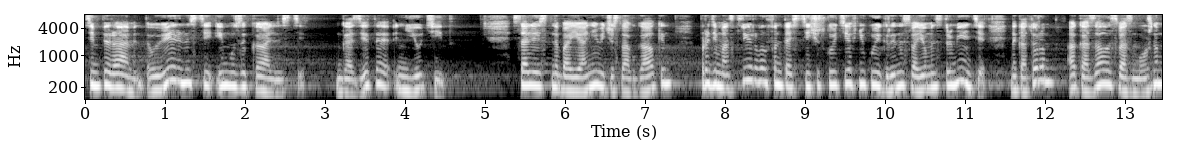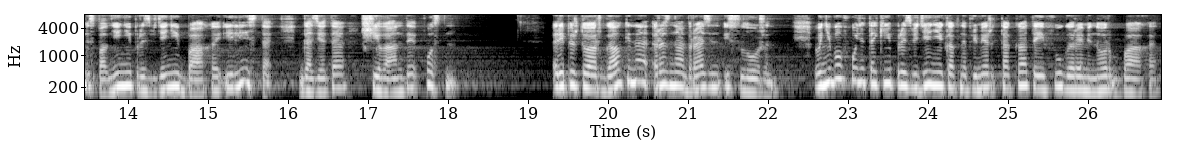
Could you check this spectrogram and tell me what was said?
темперамента, уверенности и музыкальности. Газета «Нью-Тит». Солист на баяне Вячеслав Галкин продемонстрировал фантастическую технику игры на своем инструменте, на котором оказалось возможным исполнение произведений Баха и Листа. Газета «Шиланде Постен». Репертуар Галкина разнообразен и сложен. В него входят такие произведения, как, например, «Токката и фуга ре минор» Баха,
